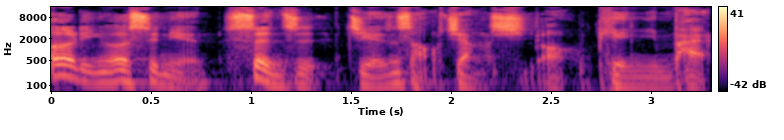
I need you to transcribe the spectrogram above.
二零二四年甚至减少降息哦，偏鹰派。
